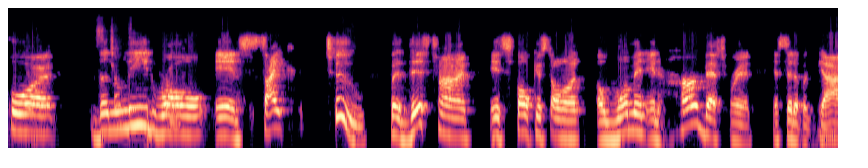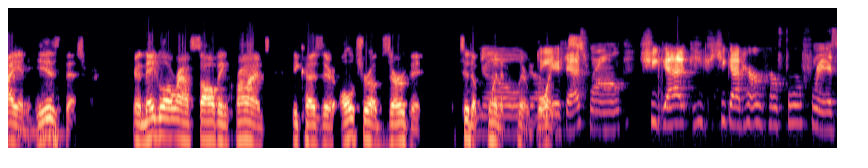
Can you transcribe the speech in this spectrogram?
for the lead role in Psych 2, but this time it's focused on a woman and her best friend instead of a guy and mm-hmm. his best friend. And they go around solving crimes because they're ultra observant to the point of No, clairvoyance. bitch, that's wrong. She got she, she got her her four friends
